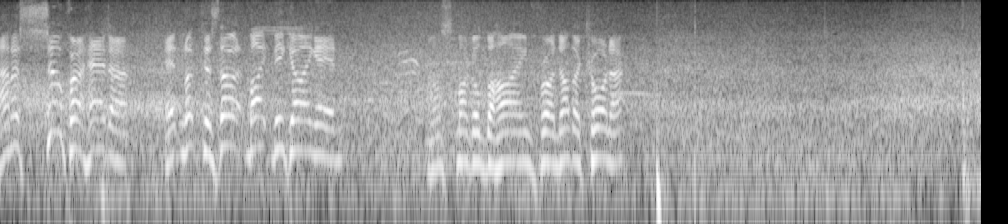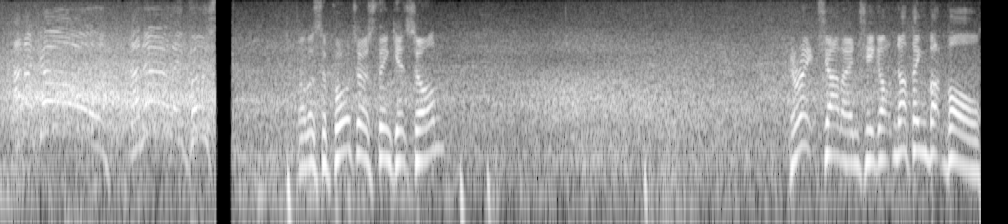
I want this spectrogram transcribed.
And a super header. It looked as though it might be going in. Well, smuggled behind for another corner. And a goal! An early boost. Well, the supporters think it's on. Great challenge. He got nothing but ball.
